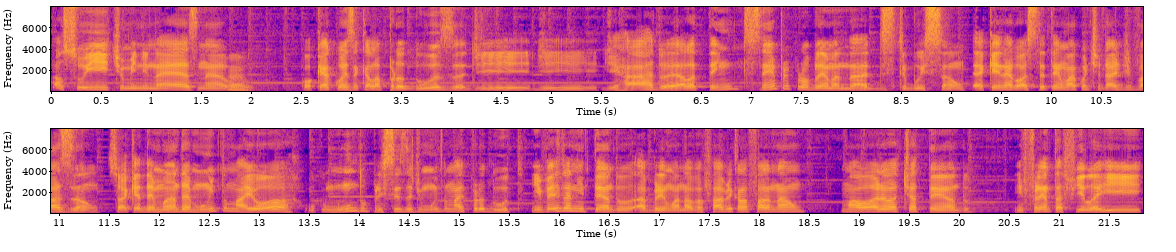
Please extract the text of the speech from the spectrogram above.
Ah, o Switch, o Mini NES, né? É. O, qualquer coisa que ela produza de, de, de hardware, ela tem sempre problema na distribuição. É aquele negócio, você tem uma quantidade de vazão, só que a demanda é muito maior, o mundo precisa de muito mais produto. Em vez da Nintendo abrir uma nova fábrica, ela fala, não, uma hora eu te atendo. Enfrenta a fila aí,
